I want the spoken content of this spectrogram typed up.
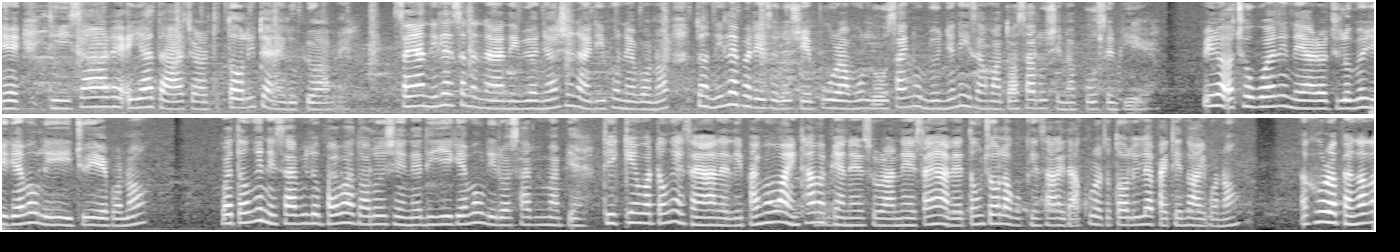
နဲ့ဒီစားရတဲ့အရသာကကျတော့တော်တော်လေးတန်တယ်လို့ပြောရမယ် ဆိုင်ရနီးလက်12နာရီနေပြီးတော့ည8နာရီဖွင့်နေပေါ့နော်။သူကနီးလက်ဘက်တွေဆိုလို့ရှိရင်ပူတာမို့လို့ဆိုင်လိုမျိုးညနေဆောင်မှသွားစားလို့ရှိရင်တော့ပိုစင်ပြေတယ်။ပြီးတော့အချိုပွဲနေနေကတော့ဒီလိုမျိုးရေခဲမုတ်လေးကျွေးရပေါ့နော်။ဝတ်တုံးကင်နေစားပြီးလို့ဘိုင်းဝသွားလို့ရှိရင်လည်းဒီရေခဲမုတ်လေးတော့စားပြီးမှပြန်ဒီကင်ဝတ်တုံးကင်ဆိုင်ရလည်းလေဘိုင်းမဝိုင်ထားမပြန်နဲ့ဆိုတာနဲ့ဆိုင်ရလည်း၃ကြောလောက်ကိုကင်စားလိုက်တာအခုတော့တော်တော်လေးလည်းပိုက်တင်သွားပြီပေါ့နော်အခုတော့ဘန်ကောက်က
